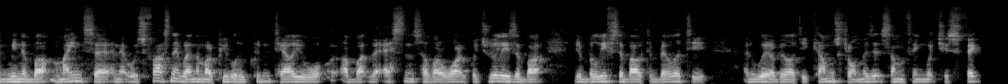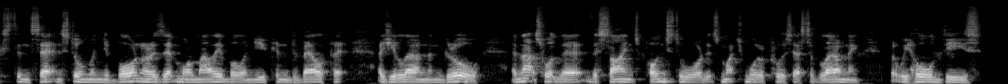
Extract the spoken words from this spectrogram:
mean about mindset. And it was fascinating by a number of people who couldn't tell you about the essence of our work, which really is about your beliefs about ability and where ability comes from. Is it something which is fixed and set in stone when you're born, or is it more malleable and you can develop it as you learn and grow? And that's what the, the science points toward. It's much more a process of learning. But we hold these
